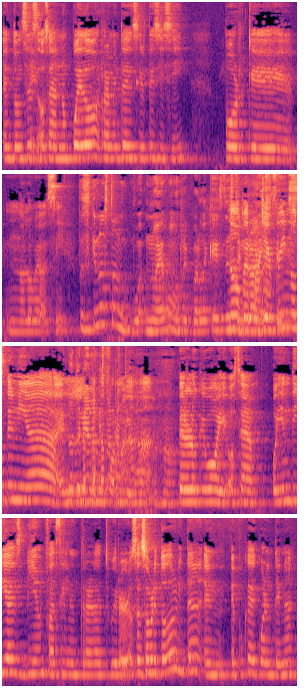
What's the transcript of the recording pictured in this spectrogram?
Entonces, o sea, no puedo realmente decirte si sí, porque no lo veo así. Pues es que no es tan nuevo, recuerda que es de No, pero Jeffrey no tenía, el, no tenía la, plataforma. Pero lo que voy, o sea, hoy en día es bien fácil entrar a Twitter. O sea, sobre todo ahorita en época de cuarentena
